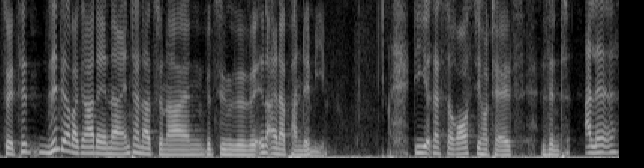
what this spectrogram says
So, jetzt sind wir aber gerade in einer internationalen, beziehungsweise in einer Pandemie. Die Restaurants, die Hotels sind alle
